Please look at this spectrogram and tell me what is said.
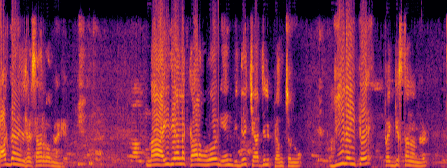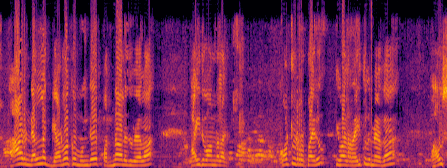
వాగ్దానం చేశాడు చంద్రబాబు నాయుడు నా ఐదేళ్ళ కాలంలో నేను విద్యుత్ ఛార్జీలు పెంచను. వీలైతే తగ్గిస్తానన్నాడు. ఆరు నెలల గడవక ముందే పద్నాలుగు వేల ఐదు వందల కోట్ల రూపాయలు ఇవాళ రైతుల మీద హౌస్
